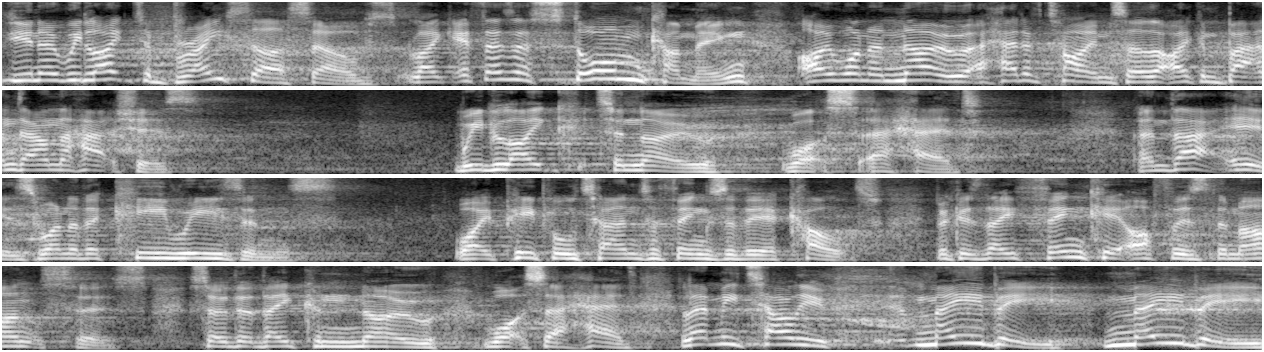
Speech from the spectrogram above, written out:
You know, we like to brace ourselves. Like, if there's a storm coming, I want to know ahead of time so that I can batten down the hatches. We like to know what's ahead. And that is one of the key reasons why people turn to things of the occult, because they think it offers them answers so that they can know what's ahead. Let me tell you, maybe, maybe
